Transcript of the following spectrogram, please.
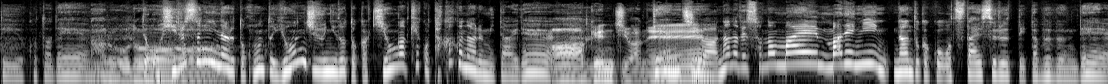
っていうことで。なるほど。でお昼過ぎになると本当42度とか気温が結構高くなるみたいで。ああ現地はね。現地は。なのでその前までに何とかこうお伝えするっていった部分で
